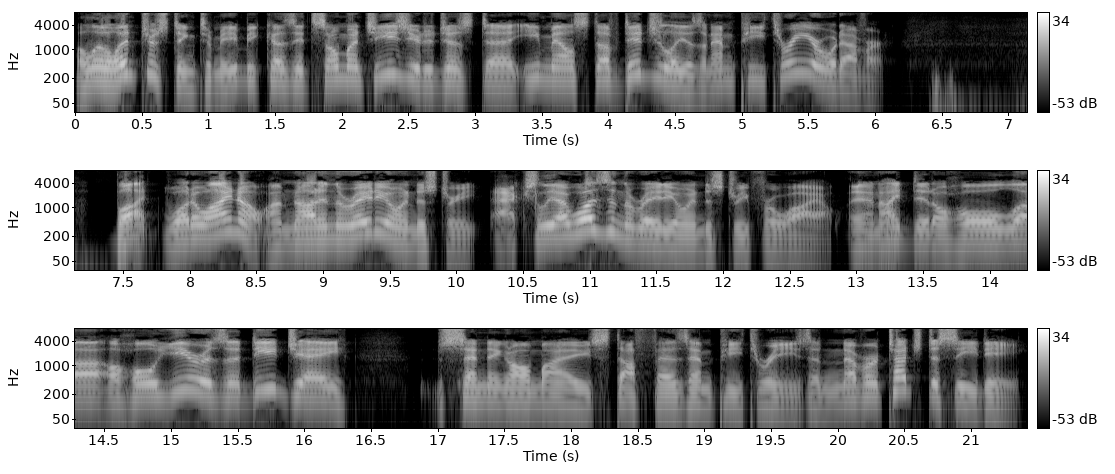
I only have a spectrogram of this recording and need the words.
a little interesting to me because it's so much easier to just uh, email stuff digitally as an MP3 or whatever. But what do I know? I'm not in the radio industry. Actually, I was in the radio industry for a while, and I did a whole uh, a whole year as a DJ, sending all my stuff as MP3s and never touched a CD.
